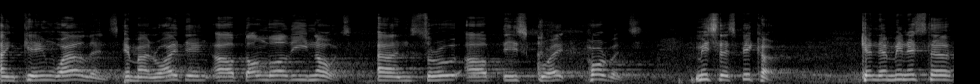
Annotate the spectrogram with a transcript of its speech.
and gang violence in my riding of Don Valley North and throughout this great province. Mr. Speaker, can the minister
